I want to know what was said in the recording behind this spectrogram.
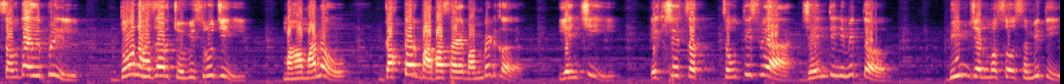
चौदा एप्रिल दोन हजार चोवीस रोजी महामानव डॉक्टर बाबासाहेब आंबेडकर यांची एकशे चौतीसव्या जयंतीनिमित्त भीम जन्मोत्सव समिती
